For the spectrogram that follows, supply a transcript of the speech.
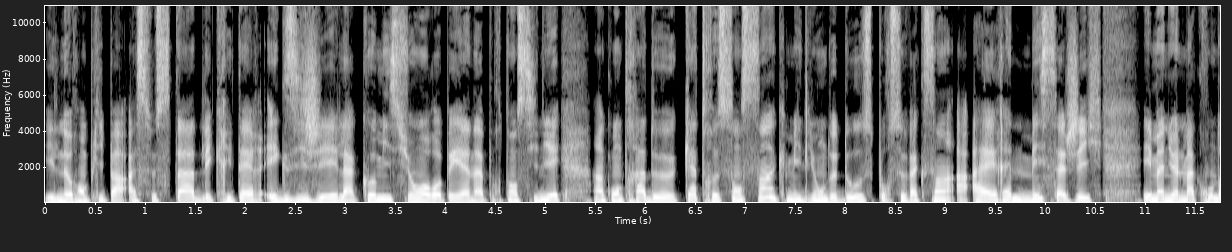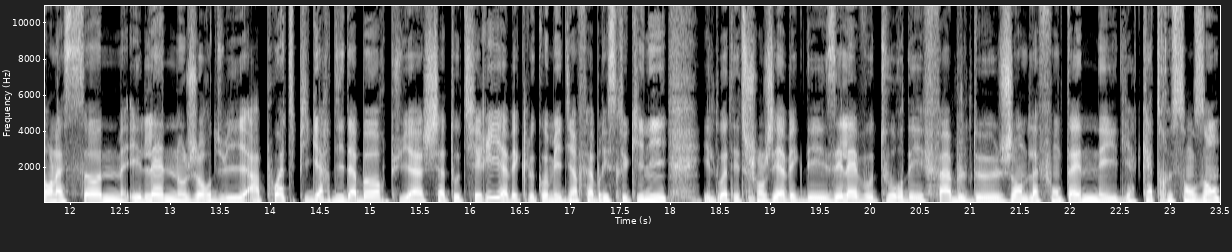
Il ne remplit pas à ce stade les critères exigés. La Commission européenne a pourtant signé un contrat de 400 5 millions de doses pour ce vaccin à ARN messager. Emmanuel Macron dans la Somme et l'Aisne aujourd'hui, à Poite-Pigardie d'abord, puis à Château-Thierry avec le comédien Fabrice Lucchini. Il doit échanger avec des élèves autour des fables de Jean de La Fontaine, et il y a 400 ans.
